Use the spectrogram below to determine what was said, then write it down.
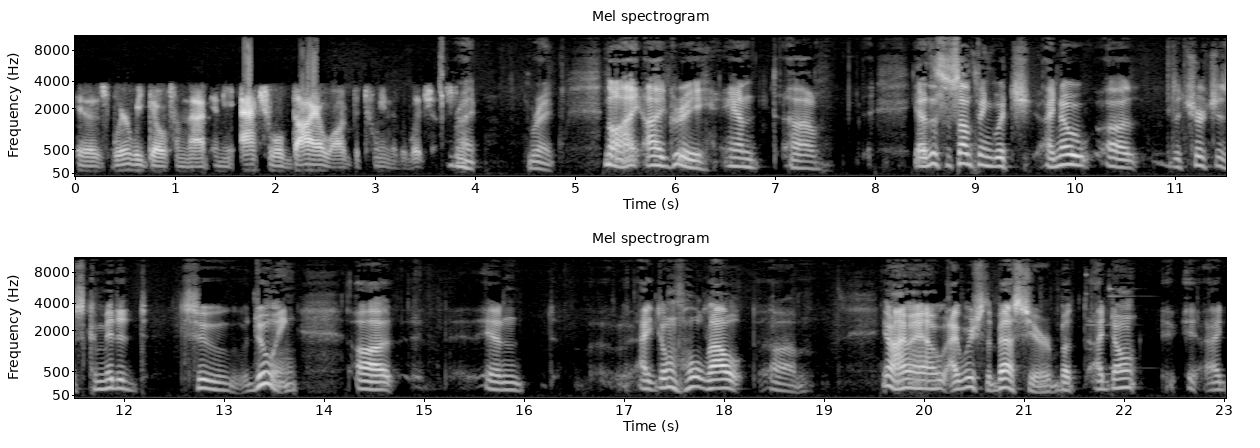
is where we go from that in the actual dialogue between the religions. Right. Right. No, I, I agree. And uh, yeah, this is something which I know uh, the church is committed to doing. Uh, and I don't hold out. Um, you know, I mean, I, I, wish the best here, but I don't. I,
